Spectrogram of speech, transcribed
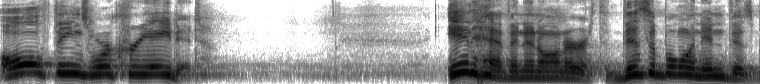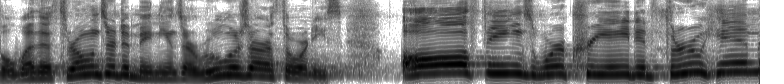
all things were created in heaven and on earth, visible and invisible, whether thrones or dominions or rulers or authorities. All things were created through him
